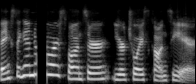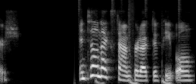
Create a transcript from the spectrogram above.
Thanks again to our sponsor, Your Choice Concierge. Until next time, productive people.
